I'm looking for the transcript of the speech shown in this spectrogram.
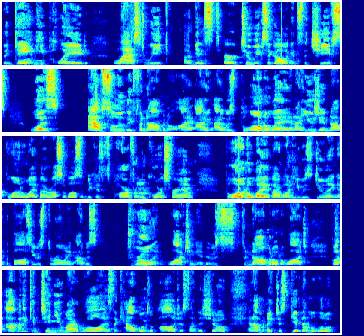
The game he played last week against or two weeks ago against the Chiefs was absolutely phenomenal. I, I, I was blown away, and I usually am not blown away by Russell Wilson because it's par for the course for him. Blown away by what he was doing and the balls he was throwing. I was drooling watching him. It was phenomenal mm-hmm. to watch. But I'm going to continue my role as the Cowboys apologist on this show, and I'm going to just give them a little,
